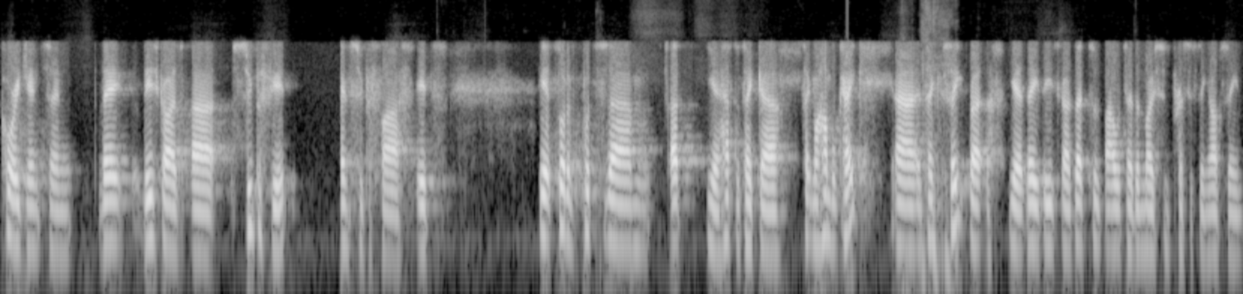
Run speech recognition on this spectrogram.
Corey Jensen, they these guys are super fit and super fast. It's yeah, it sort of puts um, I, yeah, have to take uh, take my humble cake uh, and take a seat. But yeah, they, these guys, that's I would say the most impressive thing I've seen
